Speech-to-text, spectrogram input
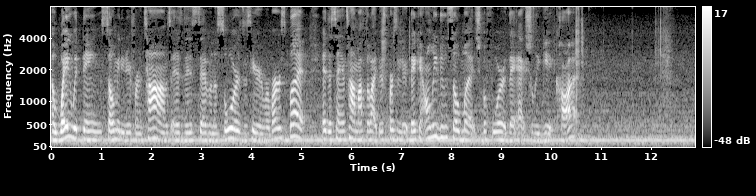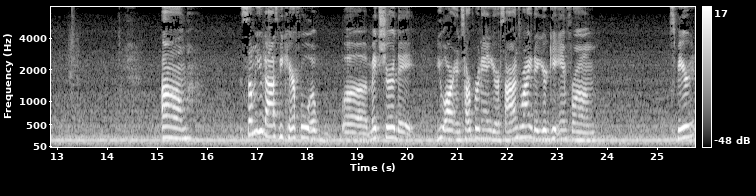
away with things so many different times as this Seven of Swords is here in reverse. But at the same time, I feel like this person, they can only do so much before they actually get caught. Um, some of you guys be careful of uh, make sure that you are interpreting your signs right, that you're getting from spirit.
